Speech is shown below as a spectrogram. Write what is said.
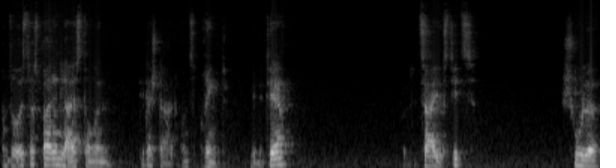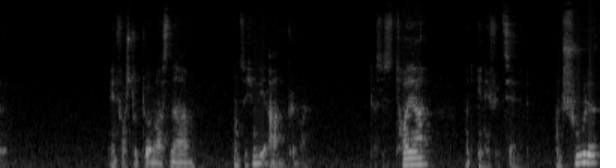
und so ist das bei den Leistungen, die der Staat uns bringt. Militär, Polizei, Justiz, Schule, Infrastrukturmaßnahmen und sich um die Armen kümmern. Das ist teuer und ineffizient. Und Schule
